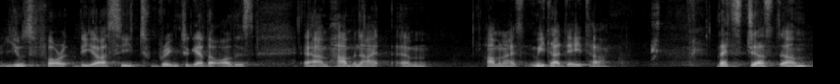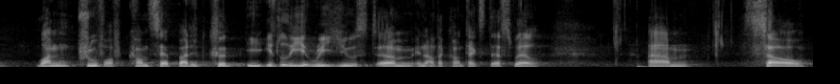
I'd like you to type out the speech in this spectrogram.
use for the ERSI to bring together all this um, harmoni um, harmonized metadata. That's just um, one proof of concept, but it could be easily reused in other contexts as well. So,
